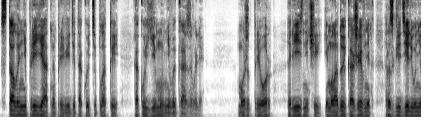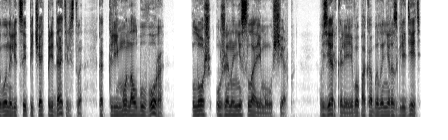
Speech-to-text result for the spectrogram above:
стало неприятно при виде такой теплоты, какой ему не выказывали. Может, приор, Резничий и молодой кожевник разглядели у него на лице печать предательства, как клеймо на лбу вора? Ложь уже нанесла ему ущерб. В зеркале его пока было не разглядеть,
